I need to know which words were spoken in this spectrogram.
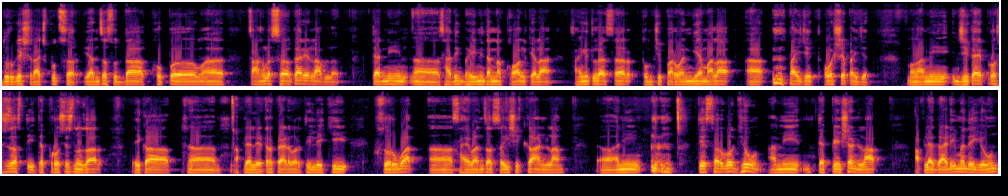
दुर्गेश राजपूत सर यांचंसुद्धा खूप चांगलं सहकार्य लाभलं. त्यांनी साधिक सादिक भाईंनी त्यांना कॉल केला. सांगितलं सर तुमची परवानगी आम्हाला पाहिजेत अवश्य पाहिजेत. मग आम्ही जी काही प्रोसेस असती त्या प्रोसेसनुसार एका आपल्या लेटर पॅडवरती लेखी स्वरूपात साहेबांचा सही शिक्का आणला. आणि ते सर्व घेऊन आम्ही त्या पेशंटला आपल्या गाडीमध्ये घेऊन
